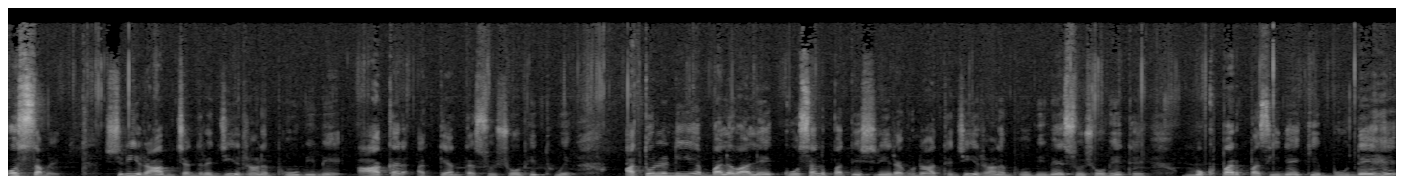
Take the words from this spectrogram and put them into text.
उस समय श्री रामचंद्र जी रणभूमि में आकर अत्यंत सुशोभित हुए। अतुलनीय बल वाले कौशलपति श्री रघुनाथ जी रणभूमि में सुशोभित हैं। मुख पर पसीने की बूंदें हैं।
